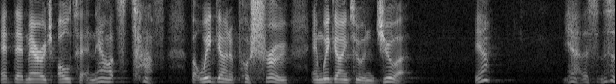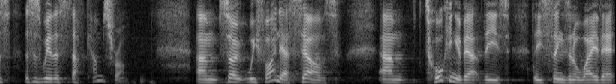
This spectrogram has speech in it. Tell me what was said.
at that marriage altar, and now it's tough. But we're going to push through and we're going to endure. Yeah? Yeah, this, this, is, this is where this stuff comes from. Um, so we find ourselves um, talking about these, these things in a way that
